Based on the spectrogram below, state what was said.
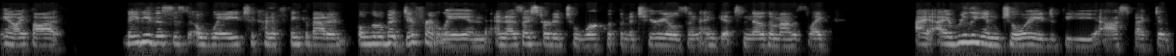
you know, I thought, maybe this is a way to kind of think about it a little bit differently. And, and as I started to work with the materials and, and get to know them, I was like, I, I really enjoyed the aspect of,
